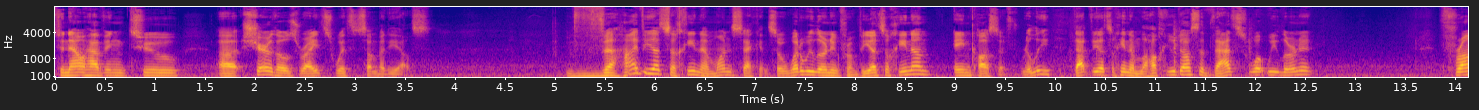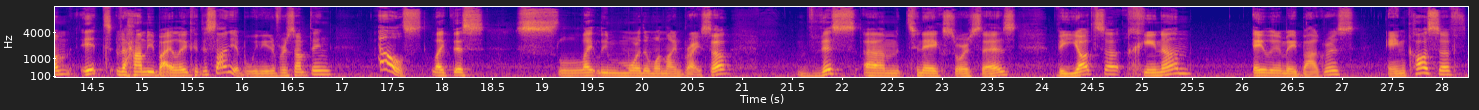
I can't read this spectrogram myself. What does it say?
to now having to uh, share those rights with somebody else. V'hai v'yatzachinam, one second. So what are we learning from? V'yatzachinam, ein kasef. Really? That v'yatzachinam, lahach that's what we learn it? From it, v'hami ba'ilei kadisanya, but we need it for something else, like this slightly more than one line brisa. This um, Tanaic source says, V'yatza chinam, elume bagras, ein kasef,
